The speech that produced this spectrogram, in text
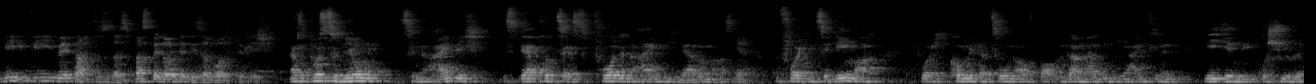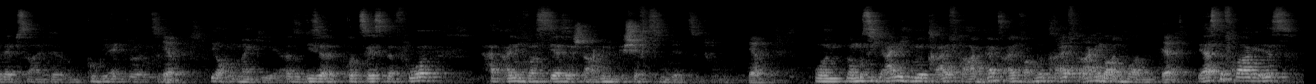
Wie, wie betrachtest du das? Was bedeutet dieser Wort für dich? Also Positionierung sind eigentlich, ist der Prozess vor den eigentlichen Werbemaßnahmen. Ja. Bevor ich ein CD mache, bevor ich Kommunikation aufbaue und dann halt in die einzelnen Medien wie Broschüre, Webseite und Google AdWords, ja. wie auch immer gehe. Also dieser Prozess davor hat eigentlich was sehr, sehr stark mit dem Geschäftsmodell zu tun. Ja. Und man muss sich eigentlich nur drei Fragen, ganz einfach, nur drei Fragen beantworten. Ja. Die erste Frage ist,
